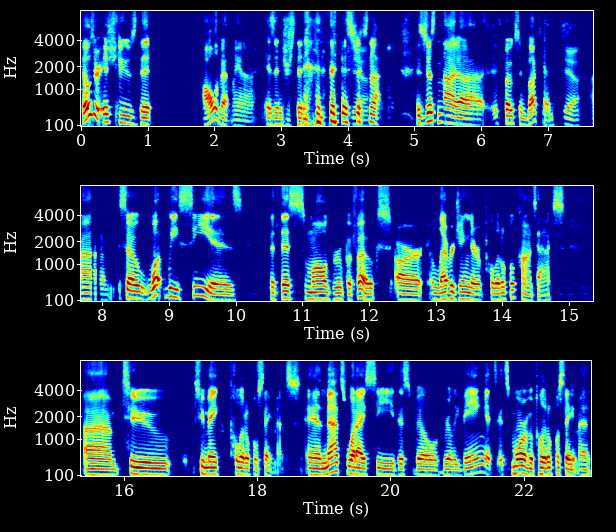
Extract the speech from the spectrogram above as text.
Those are issues that all of Atlanta is interested in. it's just not. It's just not uh, folks in Buckhead. yeah. Um, so what we see is that this small group of folks are leveraging their political contacts um, to to make political statements, and that's what I see this bill really being. It's it's more of a political statement,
